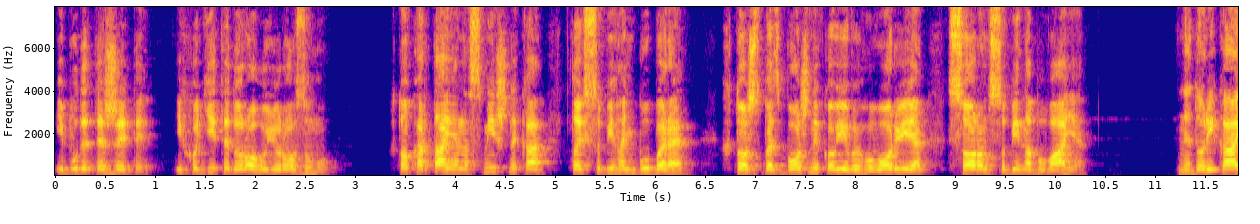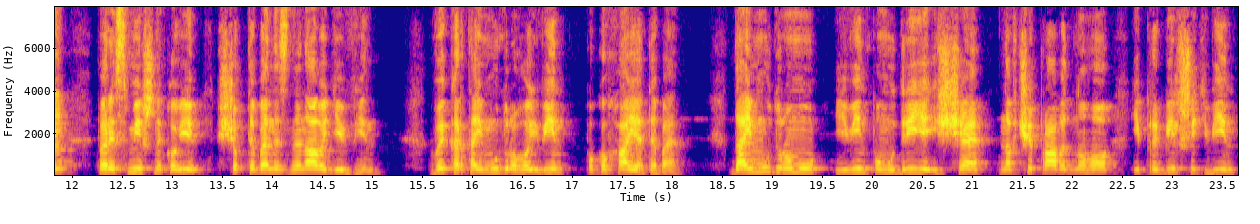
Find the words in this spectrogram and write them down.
і будете жити, і ходіте дорогою розуму. Хто картає насмішника, той собі ганьбу бере, хто ж з безбожникові виговорює, сором собі набуває. Не дорікай пересмішникові, щоб тебе не зненавидів він. Викартай мудрого, і він покохає тебе. Дай мудрому, і він помудріє іще, навчи праведного, і прибільшить він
